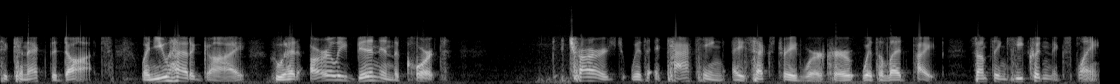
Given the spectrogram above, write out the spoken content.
to connect the dots when you had a guy who had already been in the court charged with attacking a sex trade worker with a lead pipe, something he couldn't explain.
